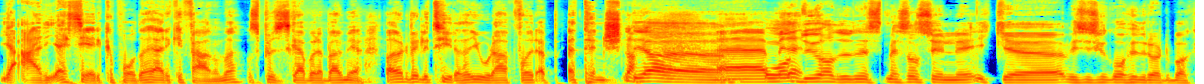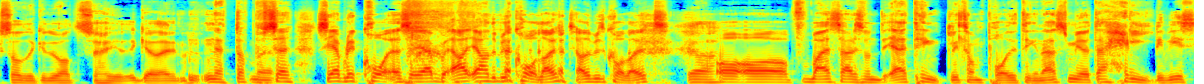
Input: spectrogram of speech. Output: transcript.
jeg, er, jeg ser ikke på det, jeg er ikke fan av det, og så plutselig skal jeg bare være med. Det hadde vært veldig tydelig at jeg gjorde det her for attention. da. Ja, ja. Eh, og du hadde jo mest sannsynlig ikke Hvis vi skulle gå 100 år tilbake, så hadde ikke du hatt det så høy gøy der inne. Nettopp. Så, så jeg, ble altså jeg, jeg hadde blitt calla ut. Jeg hadde blitt calla ut. Ja. Og, og for meg så er det sånn, Jeg tenker sånn på de tingene her, som gjør at jeg heldigvis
